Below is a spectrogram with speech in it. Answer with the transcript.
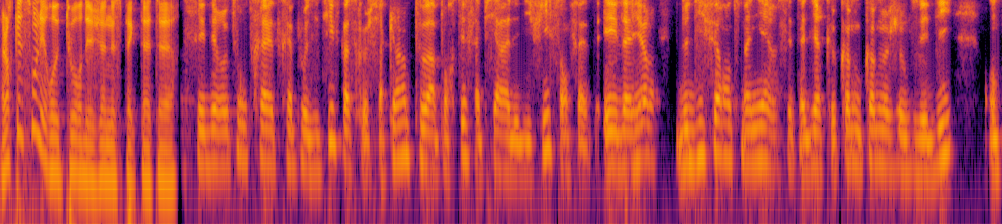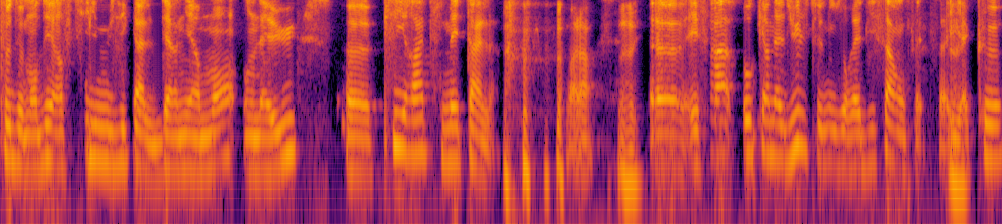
Alors quels sont les retours des jeunes spectateurs? C'est des retours très très positifs parce que chacun peut apporter sa pierre à l'édifice en fait. Et d'ailleurs de différentes manières, c'est-à-dire que comme, comme je vous ai dit, on peut demander un style musical. Dernièrement, on a eu euh, pirate metal. voilà. Euh, et ça, aucun adulte nous aurait dit ça en fait. Il n'y a que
